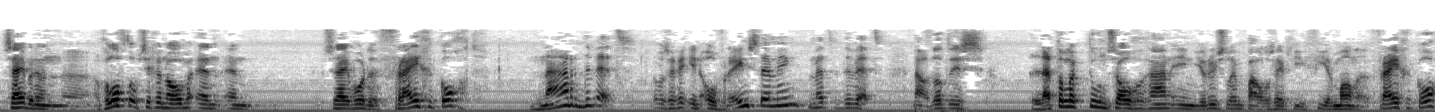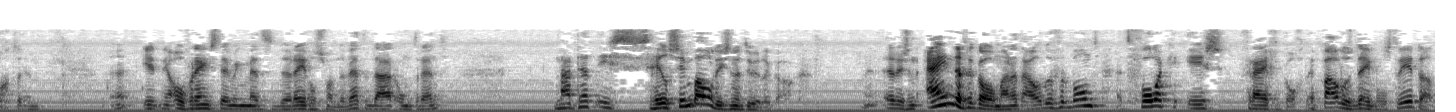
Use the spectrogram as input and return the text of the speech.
zij hebben een, een, gelofte op zich genomen en, en zij worden vrijgekocht naar de wet. Dat wil zeggen in overeenstemming met de wet. Nou, dat is letterlijk toen zo gegaan in Jeruzalem. Paulus heeft die vier mannen vrijgekocht. En, in overeenstemming met de regels van de wetten daaromtrent. Maar dat is heel symbolisch natuurlijk ook. Er is een einde gekomen aan het oude verbond. Het volk is vrijgekocht. En Paulus demonstreert dat.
